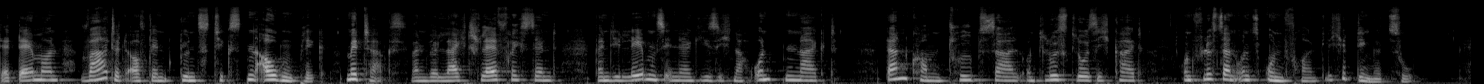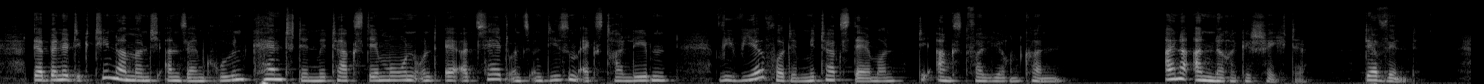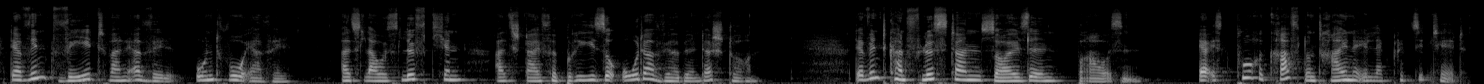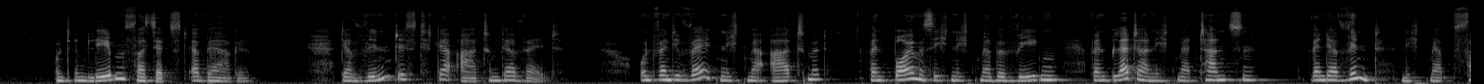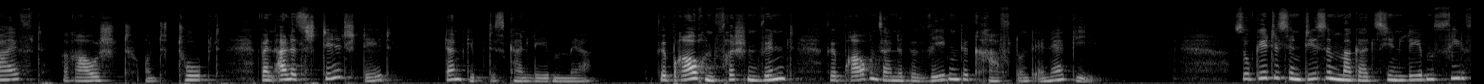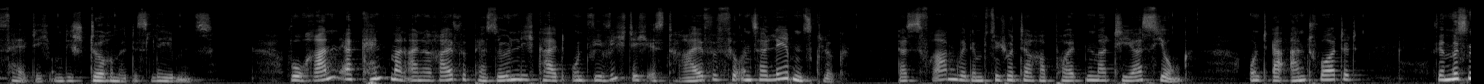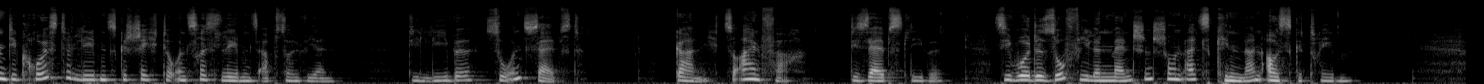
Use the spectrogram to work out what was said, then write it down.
Der Dämon wartet auf den günstigsten Augenblick, mittags, wenn wir leicht schläfrig sind, wenn die Lebensenergie sich nach unten neigt, dann kommen Trübsal und Lustlosigkeit und flüstern uns unfreundliche Dinge zu. Der Benediktinermönch Anselm Grün kennt den Mittagsdämon und er erzählt uns in diesem Extraleben, wie wir vor dem Mittagsdämon die Angst verlieren können. Eine andere Geschichte. Der Wind. Der Wind weht, wann er will und wo er will. Als laues Lüftchen, als steife Brise oder wirbelnder Sturm. Der Wind kann flüstern, säuseln, brausen. Er ist pure Kraft und reine Elektrizität und im Leben versetzt er Berge. Der Wind ist der Atem der Welt. Und wenn die Welt nicht mehr atmet, wenn Bäume sich nicht mehr bewegen, wenn Blätter nicht mehr tanzen, wenn der Wind nicht mehr pfeift, rauscht und tobt, wenn alles stillsteht, dann gibt es kein Leben mehr. Wir brauchen frischen Wind, wir brauchen seine bewegende Kraft und Energie. So geht es in diesem Magazin Leben vielfältig um die Stürme des Lebens. Woran erkennt man eine reife Persönlichkeit und wie wichtig ist Reife für unser Lebensglück? Das fragen wir dem Psychotherapeuten Matthias Jung. Und er antwortet, wir müssen die größte Lebensgeschichte unseres Lebens absolvieren, die Liebe zu uns selbst. Gar nicht so einfach, die Selbstliebe. Sie wurde so vielen Menschen schon als Kindern ausgetrieben.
